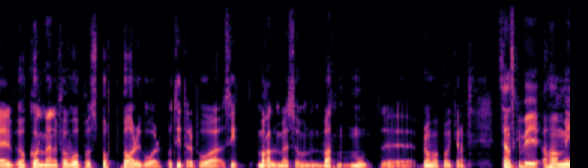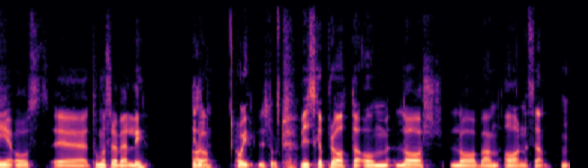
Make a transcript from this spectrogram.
eh, kolla med henne för hon var på sportbar igår och tittade på sitt Malmö som vann mot eh, Brommapojkarna. Sen ska vi ha med oss eh, Thomas Ravelli idag. Oj, det är stort. Vi ska prata om Lars Laban Arnesen. Mm.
